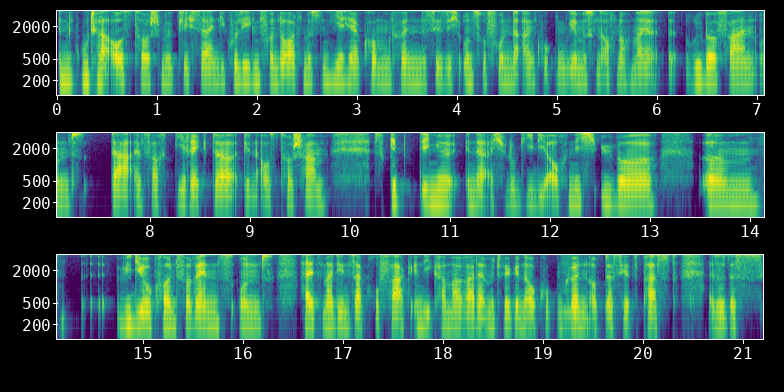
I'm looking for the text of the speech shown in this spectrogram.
ein guter Austausch möglich sein. Die Kollegen von dort müssen hierher kommen können, dass sie sich unsere Funde angucken. Wir müssen auch noch mal äh, rüberfahren und da einfach direkter den Austausch haben. Es gibt Dinge in der Archäologie, die auch nicht über ähm, Videokonferenz und halt mal den Sarkophag in die Kamera, damit wir genau gucken können, mhm. ob das jetzt passt. Also das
